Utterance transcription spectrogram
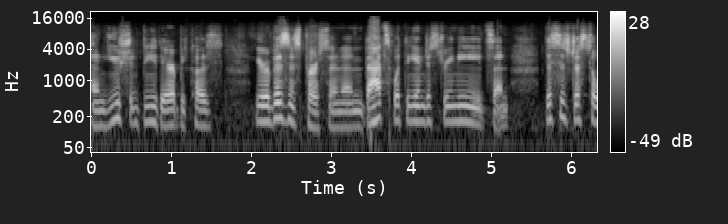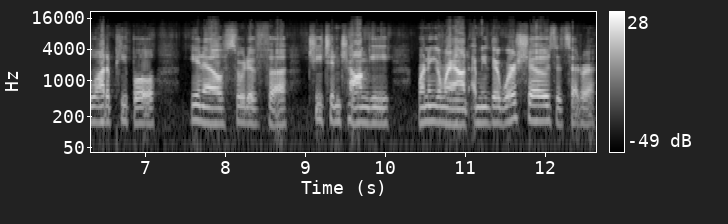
and you should be there because you're a business person, and that's what the industry needs. And this is just a lot of people, you know, sort of uh, Cheech and Chongy running around. I mean, there were shows, etc.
